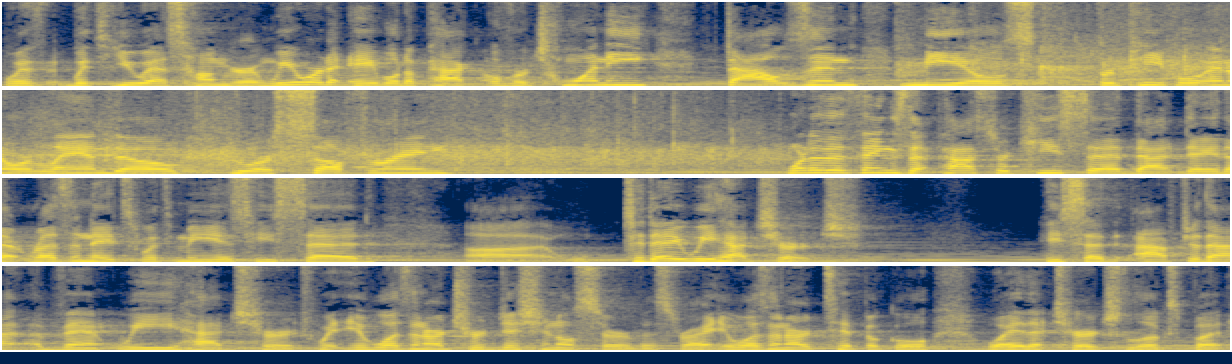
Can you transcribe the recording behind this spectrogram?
with, with U.S. Hunger, and we were able to pack over 20,000 meals for people in Orlando who are suffering. One of the things that Pastor Key said that day that resonates with me is he said, uh, Today we had church. He said, after that event, we had church. It wasn't our traditional service, right? It wasn't our typical way that church looks, but,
